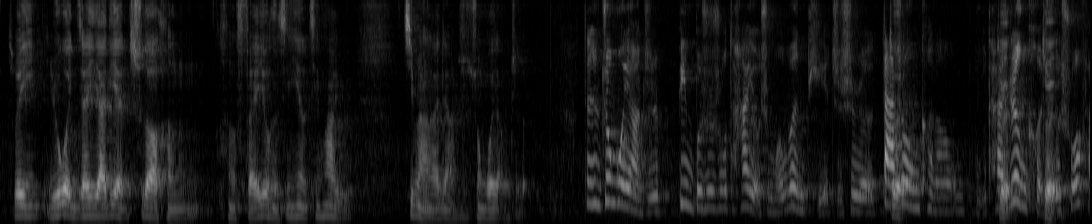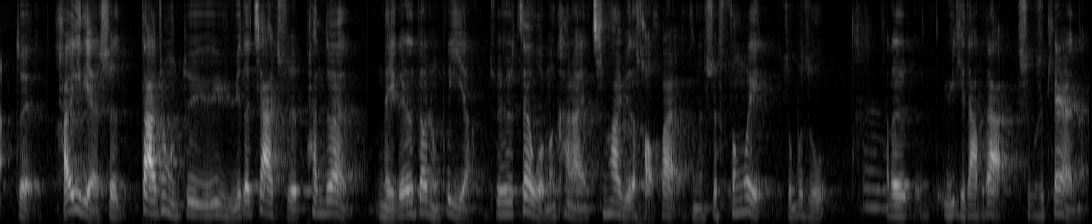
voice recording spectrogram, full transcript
所以如果你在一家店吃到很很肥又很新鲜的青花鱼，基本上来讲是中国养殖的。但是中国养殖并不是说它有什么问题，只是大众可能不太认可这个说法。对，还有一点是大众对于鱼的价值判断，每个人的标准不一样。就是在我们看来，青花鱼的好坏可能是风味足不足，它的鱼体大不大，是不是天然的。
